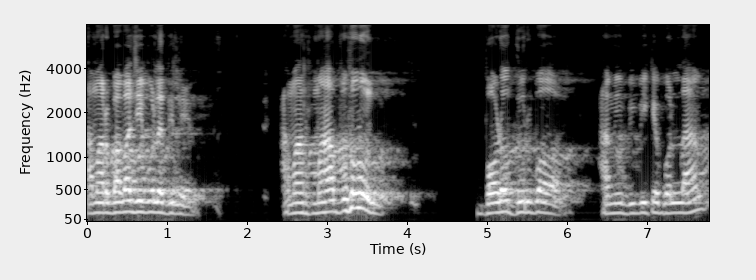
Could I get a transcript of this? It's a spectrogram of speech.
আমার বাবাজি বলে দিলেন আমার মা বোন বড় দুর্বল। আমি বিবিকে বললাম,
